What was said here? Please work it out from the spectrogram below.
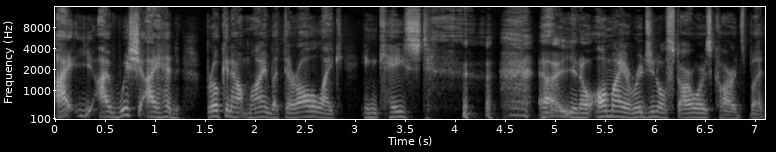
I, I wish I had broken out mine, but they're all like encased. uh, you know, all my original Star Wars cards, but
